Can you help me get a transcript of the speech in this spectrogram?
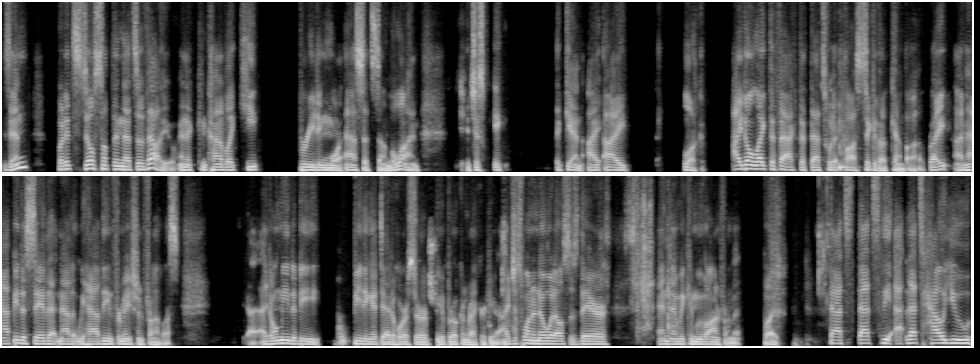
is in, but it's still something that's of value and it can kind of like keep breeding more assets down the line. It just, it, again, I, I look, I don't like the fact that that's what it costs to give up Kemba, right? I'm happy to say that now that we have the information in front of us. I don't mean to be beating a dead horse or be a broken record here. I just want to know what else is there and then we can move on from it. But that's that's the that's how you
